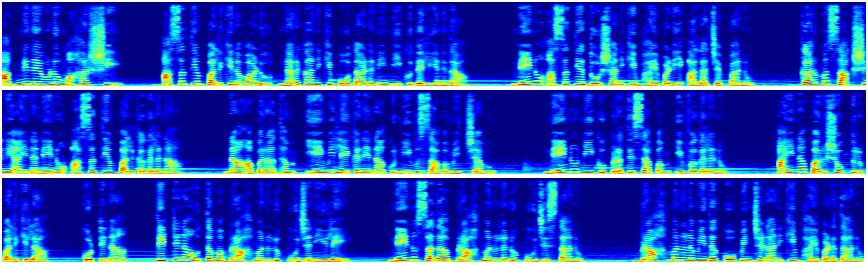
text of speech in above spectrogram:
అగ్నిదేవుడు మహర్షి అసత్యం పలికినవాడు నరకానికి పోతాడని నీకు తెలియనిదా? నేను అసత్య దోషానికి భయపడి అలా చెప్పాను. కర్మ సాక్షిని అయిన నేను అసత్యం పలకగలనా? నా అపరాధం ఏమీ లేకనే నాకు నీవు శాపమిచ్చావు. నేను నీకు ప్రతిశాపం ఇవ్వగలను. అయినా పరుషోక్తులు పలికిలా కొట్టినా తిట్టినా ఉత్తమ బ్రాహ్మణులు పూజనీయులే. నేను సదా బ్రాహ్మణులను పూజిస్తాను. బ్రాహ్మణుల మీద కోపించడానికి భయపడతాను.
